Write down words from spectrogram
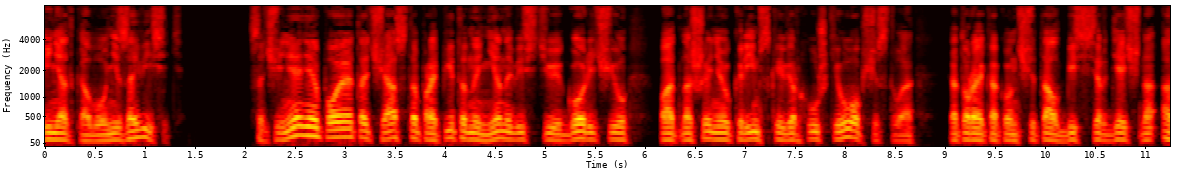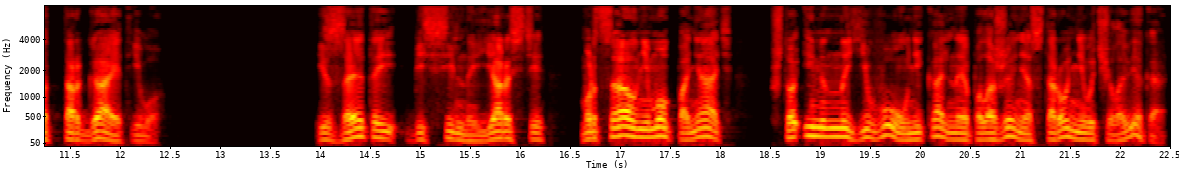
и ни от кого не зависеть. Сочинения поэта часто пропитаны ненавистью и горечью по отношению к римской верхушке общества, которая, как он считал, бессердечно отторгает его. Из-за этой бессильной ярости Марциал не мог понять, что именно его уникальное положение стороннего человека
